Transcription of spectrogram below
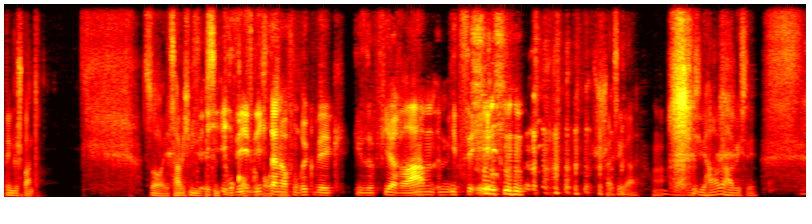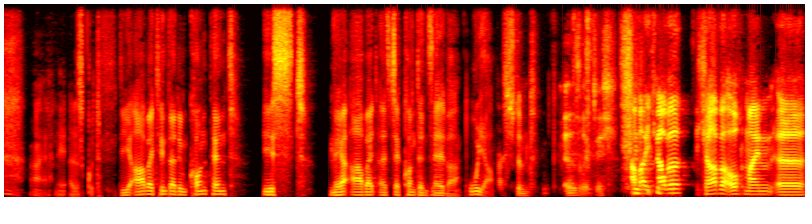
bin gespannt. So, jetzt habe ich ein bisschen Ich, ich sehe dich dann auf dem Rückweg, diese vier Rahmen ja. im ICE. Scheißegal. Ja, wenn ich sie habe, habe ich sie. Naja, ah nee, alles gut. Die Arbeit hinter dem Content ist mehr Arbeit als der Content selber. Oh ja. Das stimmt. Das ist richtig. Aber ich habe, ich habe auch mein, äh,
